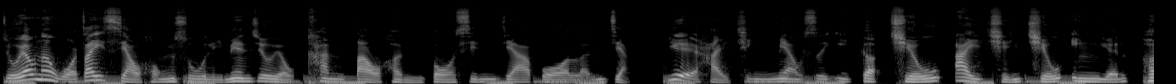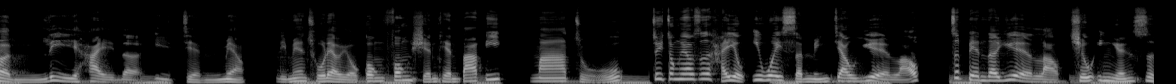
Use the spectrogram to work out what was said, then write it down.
主要呢，我在小红书里面就有看到很多新加坡人讲，粤海清庙是一个求爱情、求姻缘很厉害的一间庙。里面除了有供奉玄天大帝、妈祖，最重要是还有一位神明叫月老。这边的月老求姻缘是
